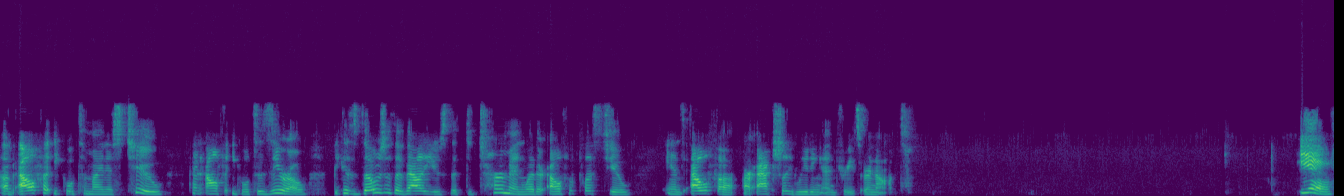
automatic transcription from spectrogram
of alpha equal to minus 2 and alpha equal to 0 because those are the values that determine whether alpha plus 2 and alpha are actually leading entries or not. If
